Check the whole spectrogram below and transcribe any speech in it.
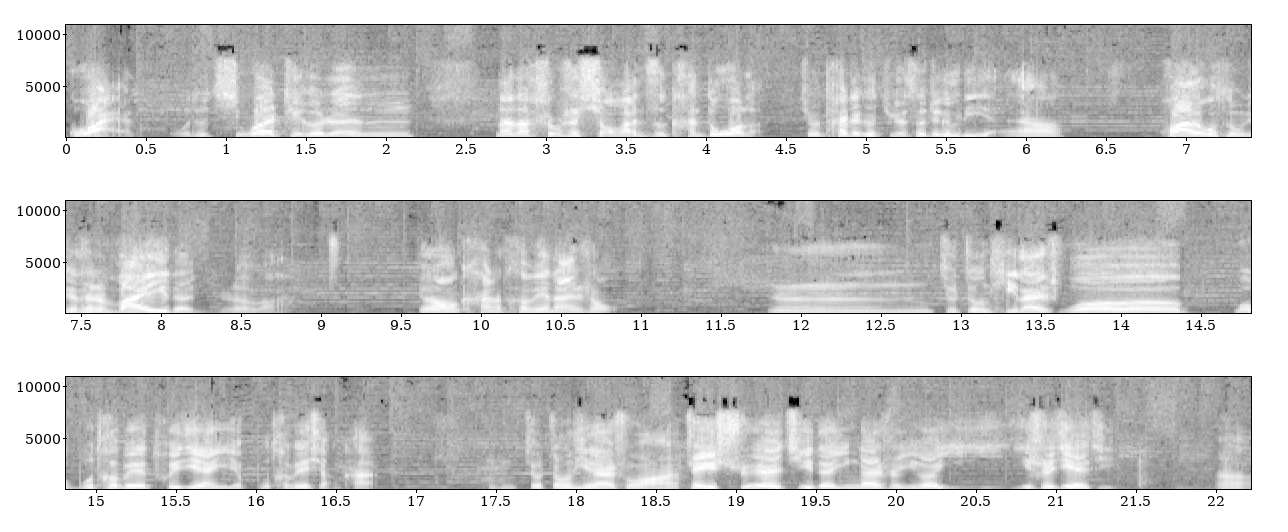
怪了，我就奇怪这个人难道是不是小丸子看多了？就是他这个角色这个脸啊，画的我总觉得他是歪的，你知道吧？就让我看着特别难受。嗯，就整体来说，我不特别推荐，也不特别想看。嗯，就整体来说啊，这十月季的应该是一个异异世界季，嗯，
